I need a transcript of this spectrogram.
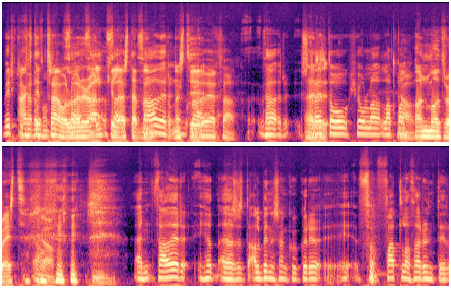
Active travel verður algjörlega stefnan það er, næstu- hvað er það? það er strætó, hjóla, lappa. Unmotorized. En það er hérna, að albennisangökur falla þar undir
